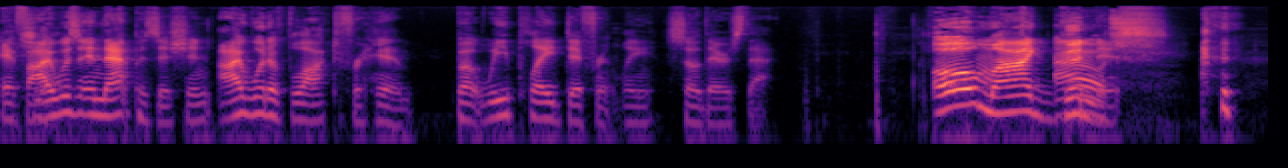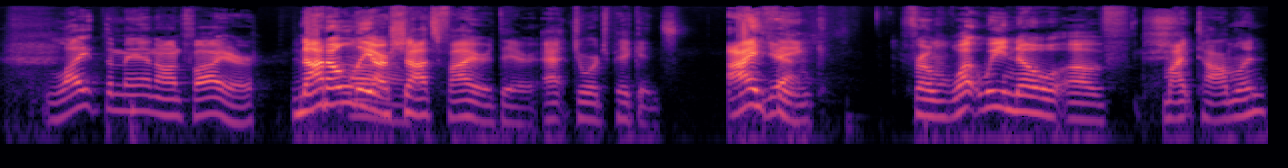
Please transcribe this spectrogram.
If I was in that position, I would have blocked for him, but we play differently, so there's that." Oh my goodness! Light the man on fire. Not only are shots fired there at George Pickens, I Yeah. think from what we know of Mike Tomlin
